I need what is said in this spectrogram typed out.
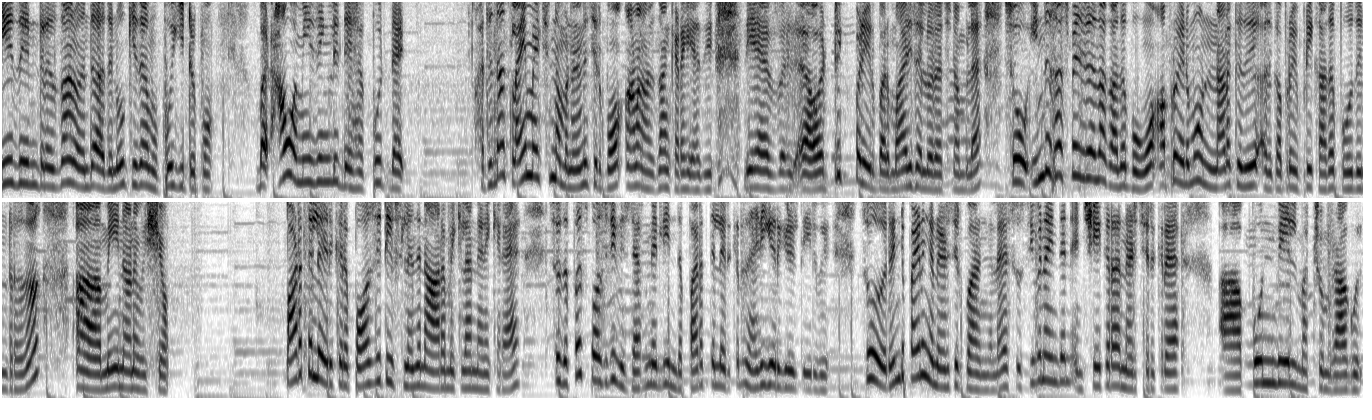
ஏதுன்றது தான் வந்து அதை நோக்கி தான் நம்ம போய்கிட்டு இருப்போம். But how amazingly they have put that அதுதான் கிளைமேக்ஸ்னு நம்ம நினச்சிருப்போம். ஆனால் அதுதான் கிடையாது. ட்ரிக் uh, பண்ணியிருப்பார் மாரி செல்வராஜ் நம்மளை. ஸோ இந்த சஸ்பென்ஸில் தான் கதை போவோம். அப்புறம் என்னமோ ஒன்று நடக்குது. அதுக்கப்புறம் எப்படி கதை போகுதுன்றது தான் மெயினான uh, விஷயம். படத்தில் இருக்கிற பாசிட்டிவ்ஸ்லேருந்து நான் ஆரம்பிக்கலாம்னு நினைக்கிறேன். So the first positive is definitely இந்த படத்தில் இருக்கிற நடிகர்கள் தேர்வு. ஸோ ரெண்டு பையனுங்க நடிச்சிருப்பாருங்களே ஸோ சிவநந்தன் அண்ட் சேகரா நடிச்சிருக்கிற பொன்வேல் மற்றும் ராகுல்.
